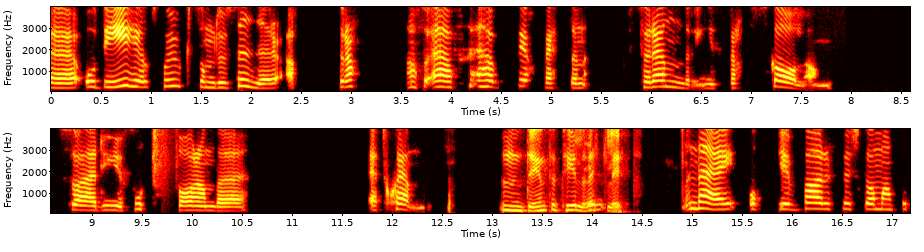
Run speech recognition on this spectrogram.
Eh, och det är helt sjukt som du säger att straff, alltså även om det har skett en förändring i straffskalan så är det ju fortfarande ett skämt. Mm, det är inte tillräckligt. Nej, och varför ska man få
